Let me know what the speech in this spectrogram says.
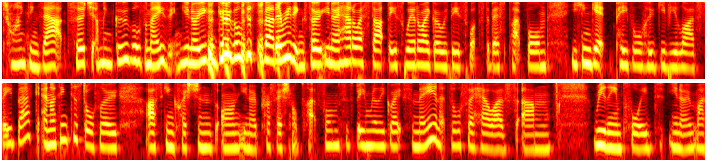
trying things out. Search. I mean, Google's amazing. You know, you can Google just about everything. So you know, how do I start this? Where do I go with this? What's the best platform? You can get people who give you live feedback, and I think just also asking questions on you know professional platforms has been really great for me, and it's also how I've um, really employed you know my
